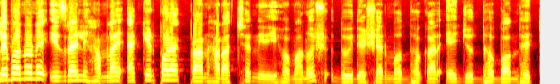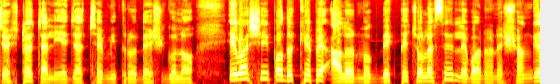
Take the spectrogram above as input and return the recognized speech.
লেবাননে ইসরায়েলি হামলায় একের পর এক প্রাণ হারাচ্ছে নিরীহ মানুষ। দুই দেশের মধ্যকার এই যুদ্ধ বন্ধের চেষ্টা চালিয়ে যাচ্ছে মিত্র দেশগুলো। এবার সেই পদক্ষেপে আলোর মুখ দেখতে চলেছে লেবাননের সঙ্গে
